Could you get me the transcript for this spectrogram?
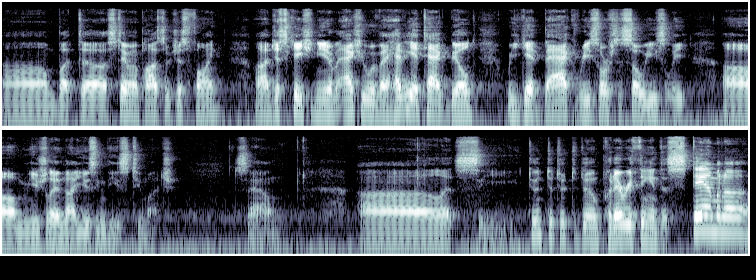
Um, but uh, stamina pots are just fine. Uh, just in case you need them. Actually, with a heavy attack build, we get back resources so easily. Um, usually, I'm not using these too much. So, uh, let's see. Dun, dun, dun, Put everything into stamina.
